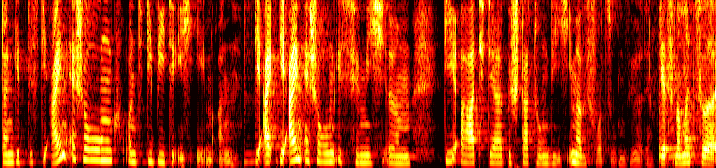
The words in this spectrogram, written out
Dann gibt es die Einäscherung und die biete ich eben an. Die, die Einäscherung ist für mich ähm, die Art der Bestattung, die ich immer bevorzugen würde. Jetzt nochmal zur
